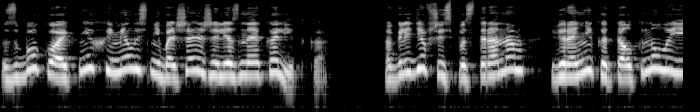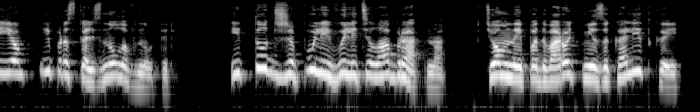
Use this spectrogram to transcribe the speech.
Сбоку от них имелась небольшая железная калитка. Оглядевшись по сторонам, Вероника толкнула ее и проскользнула внутрь. И тут же пулей вылетела обратно. В темной подворотне за калиткой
